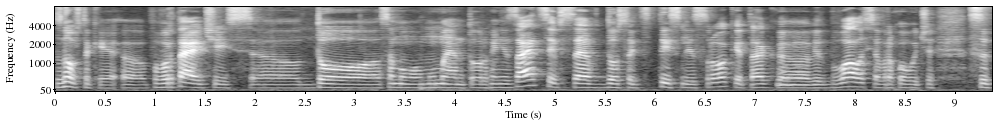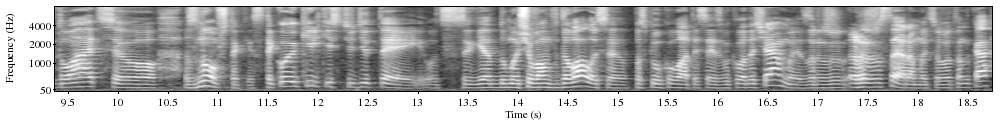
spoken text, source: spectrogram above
Знову ж таки, е, повертаючись е, до самого моменту організації, все в досить стислі сроки так відбувалося, враховуючи ситуацію. Знову ж таки, з такою кількістю дітей, от я думаю, що вам вдавалося поспілкуватися із викладачами, з реж- режисерами цього танка.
